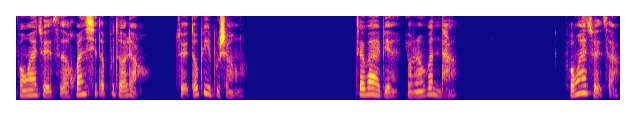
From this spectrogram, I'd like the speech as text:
冯歪嘴子欢喜的不得了，嘴都闭不上了。在外边有人问他：“冯歪嘴子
